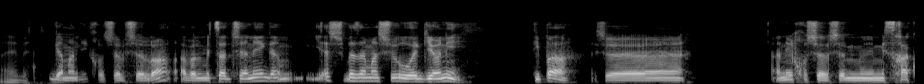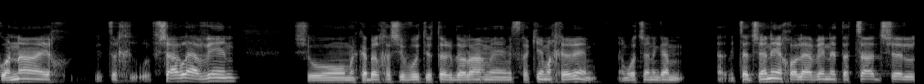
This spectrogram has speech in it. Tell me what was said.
האמת. גם אני חושב שלא, אבל מצד שני גם יש בזה משהו הגיוני, טיפה, שאני חושב שמשחק עונה, צריך, אפשר להבין שהוא מקבל חשיבות יותר גדולה ממשחקים אחרים, למרות שאני גם מצד שני יכול להבין את הצד של,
